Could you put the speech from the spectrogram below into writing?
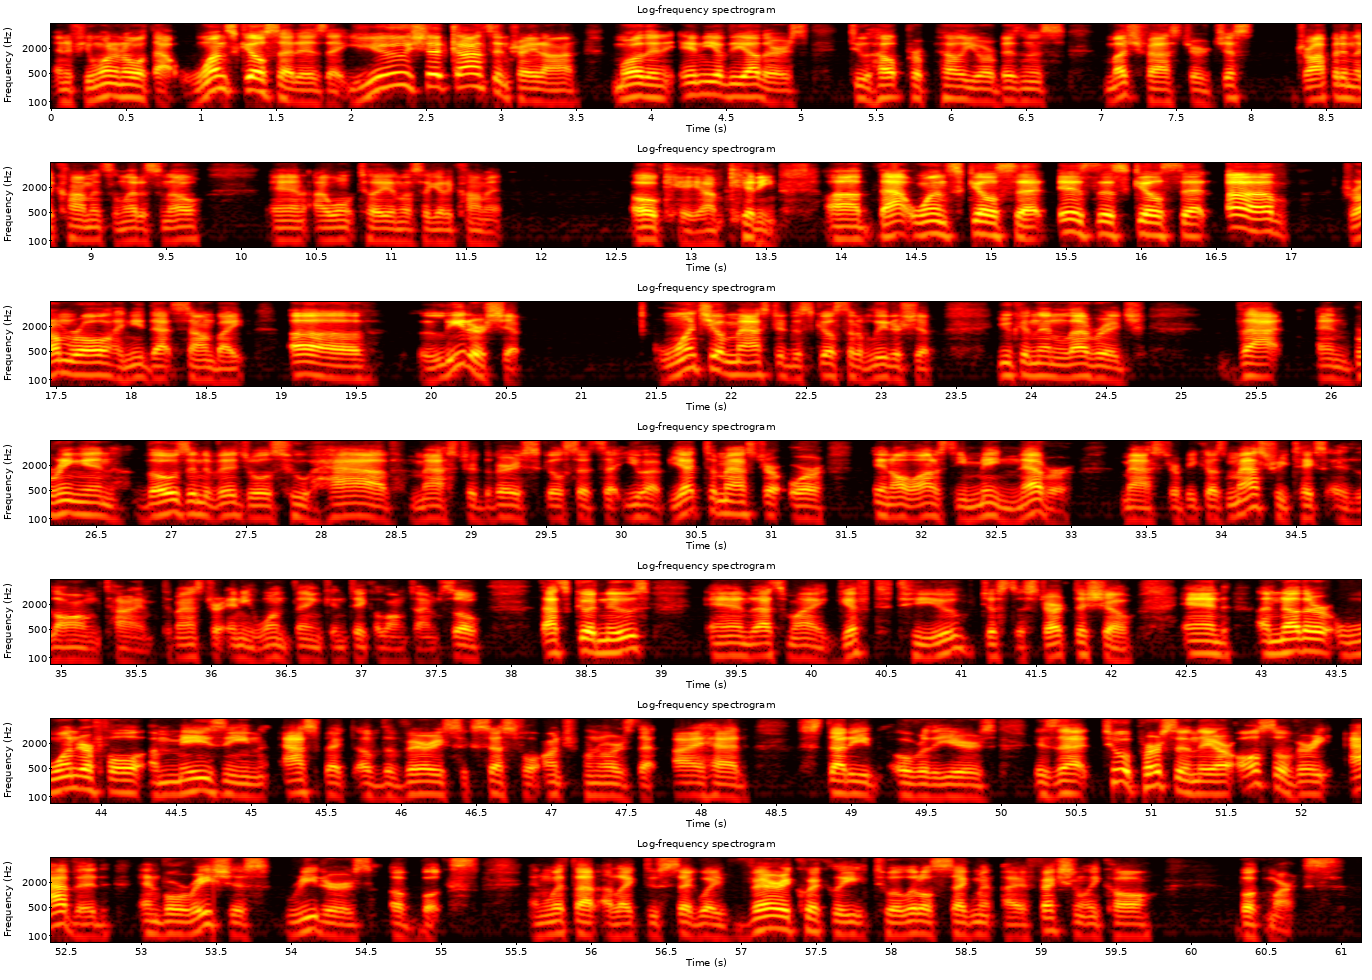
and if you want to know what that one skill set is that you should concentrate on more than any of the others to help propel your business much faster, just drop it in the comments and let us know. And I won't tell you unless I get a comment. Okay, I'm kidding. Uh, that one skill set is the skill set of drum roll. I need that soundbite of leadership. Once you have mastered the skill set of leadership, you can then leverage that and bring in those individuals who have mastered the very skill sets that you have yet to master, or in all honesty, may never master because mastery takes a long time. To master any one thing can take a long time. So that's good news. And that's my gift to you just to start the show. And another wonderful, amazing aspect of the very successful entrepreneurs that I had studied over the years is that to a person, they are also very avid and voracious readers of books. And with that, I'd like to segue very quickly to a little segment I affectionately call bookmarks.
